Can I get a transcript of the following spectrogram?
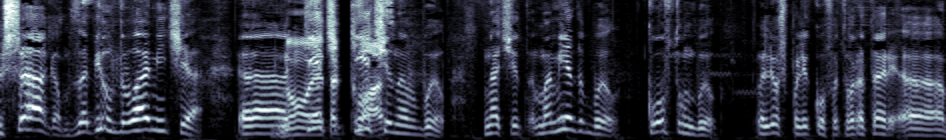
шагом, забил два мяча. Э, Но это класс. Кетчинов был. Значит, Мамедов был, Кофтун был. Леша Поляков, это вратарь э,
